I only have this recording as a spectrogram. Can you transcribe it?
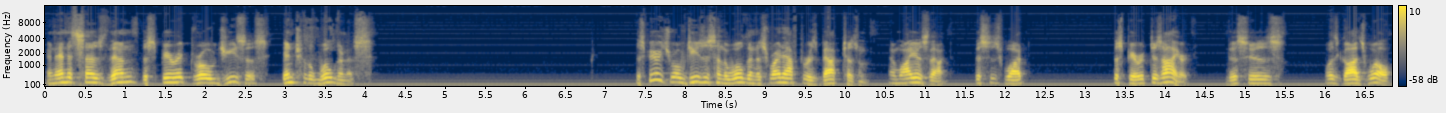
And then it says, Then the Spirit drove Jesus into the wilderness. The Spirit drove Jesus in the wilderness right after his baptism. And why is that? This is what the Spirit desired. This is was God's will.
